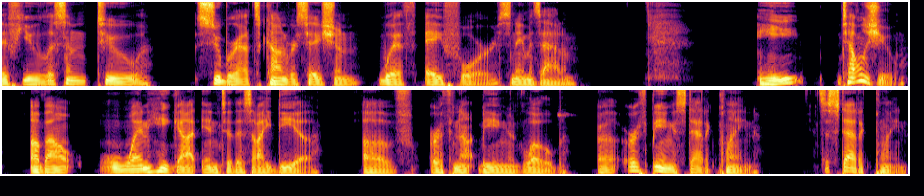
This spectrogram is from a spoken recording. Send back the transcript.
if you listen to Subirat's conversation with A4, his name is Adam, he tells you about when he got into this idea of Earth not being a globe, uh, Earth being a static plane. It's a static plane.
